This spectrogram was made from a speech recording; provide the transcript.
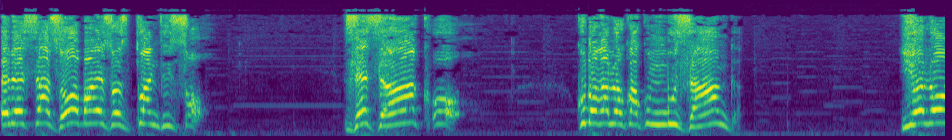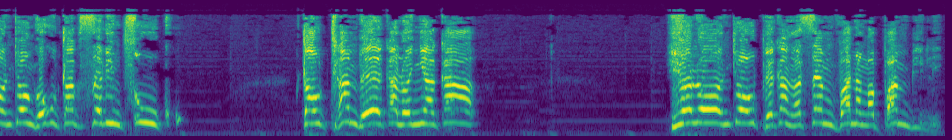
ebesazoba ezo zicwangciso zezakho kuba kaloku akumbuzanga. Yiyo loo nto ngoku xa kusela iintsuku xa uthambeka lo nyaka yiyo loo nto ubheka ngasemva nangaphambili.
